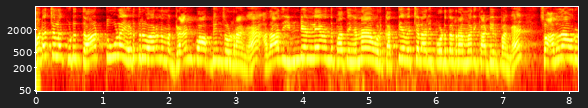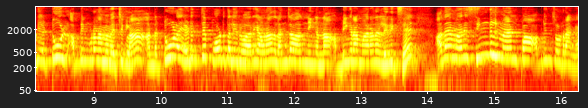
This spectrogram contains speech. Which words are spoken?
ஒர்க்கல கொடுத்தா டூலை எடுத்துருவாரு நம்ம கிராண்ட்பா அப்படின்னு சொல்கிறாங்க அதாவது இந்தியன்லேயே வந்து பார்த்தீங்கன்னா ஒரு கத்தியை வச்சு லாரி போட்டு தள்ளுற மாதிரி காட்டியிருப்பாங்க. ஸோ அதுதான் அவருடைய டூல் அப்படின்னு கூட நம்ம வச்சுக்கலாம். அந்த டூலை எடுத்து போட்டு தள்ளிடுவார். அவனாவது லஞ்சம் வாங்குனீங்கன்னா அப்படிங்கிற மாதிரியான லிரிக்ஸு அதே மாதிரி சிங்கிள் மேன்பா அப்படின்னு சொல்கிறாங்க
